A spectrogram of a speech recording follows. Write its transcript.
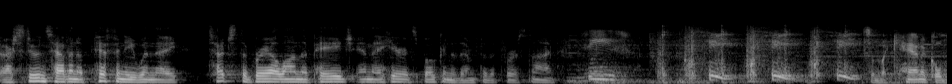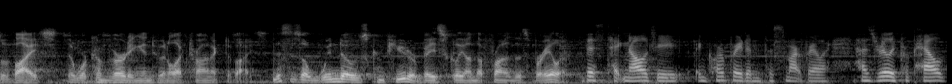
Our students have an epiphany when they touch the braille on the page and they hear it spoken to them for the first time. C, C, C, C. It's a mechanical device that we're converting into an electronic device. This is a Windows computer basically on the front of this brailler. This technology incorporated into Smart Brailler has really propelled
